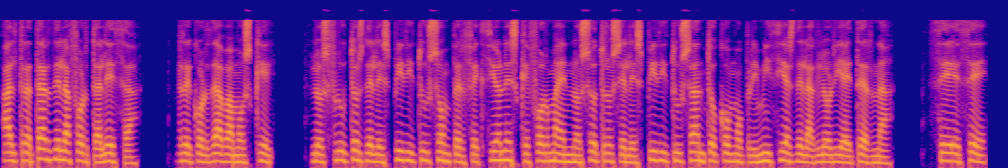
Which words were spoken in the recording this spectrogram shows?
Al tratar de la fortaleza, recordábamos que, los frutos del Espíritu son perfecciones que forma en nosotros el Espíritu Santo como primicias de la gloria eterna, CEC,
